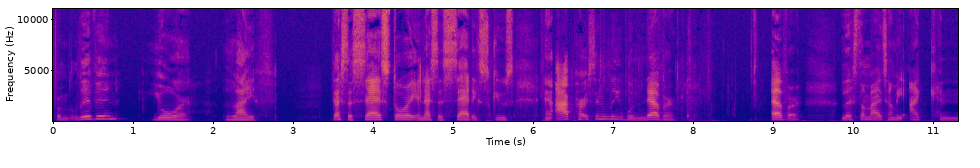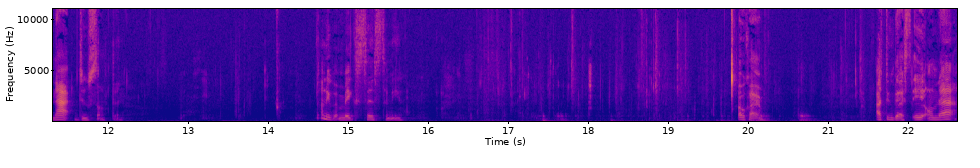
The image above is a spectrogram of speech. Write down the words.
from living your life. That's a sad story and that's a sad excuse. And I personally will never, ever let somebody tell me I cannot do something. Don't even make sense to me. Okay. I think that's it on that.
